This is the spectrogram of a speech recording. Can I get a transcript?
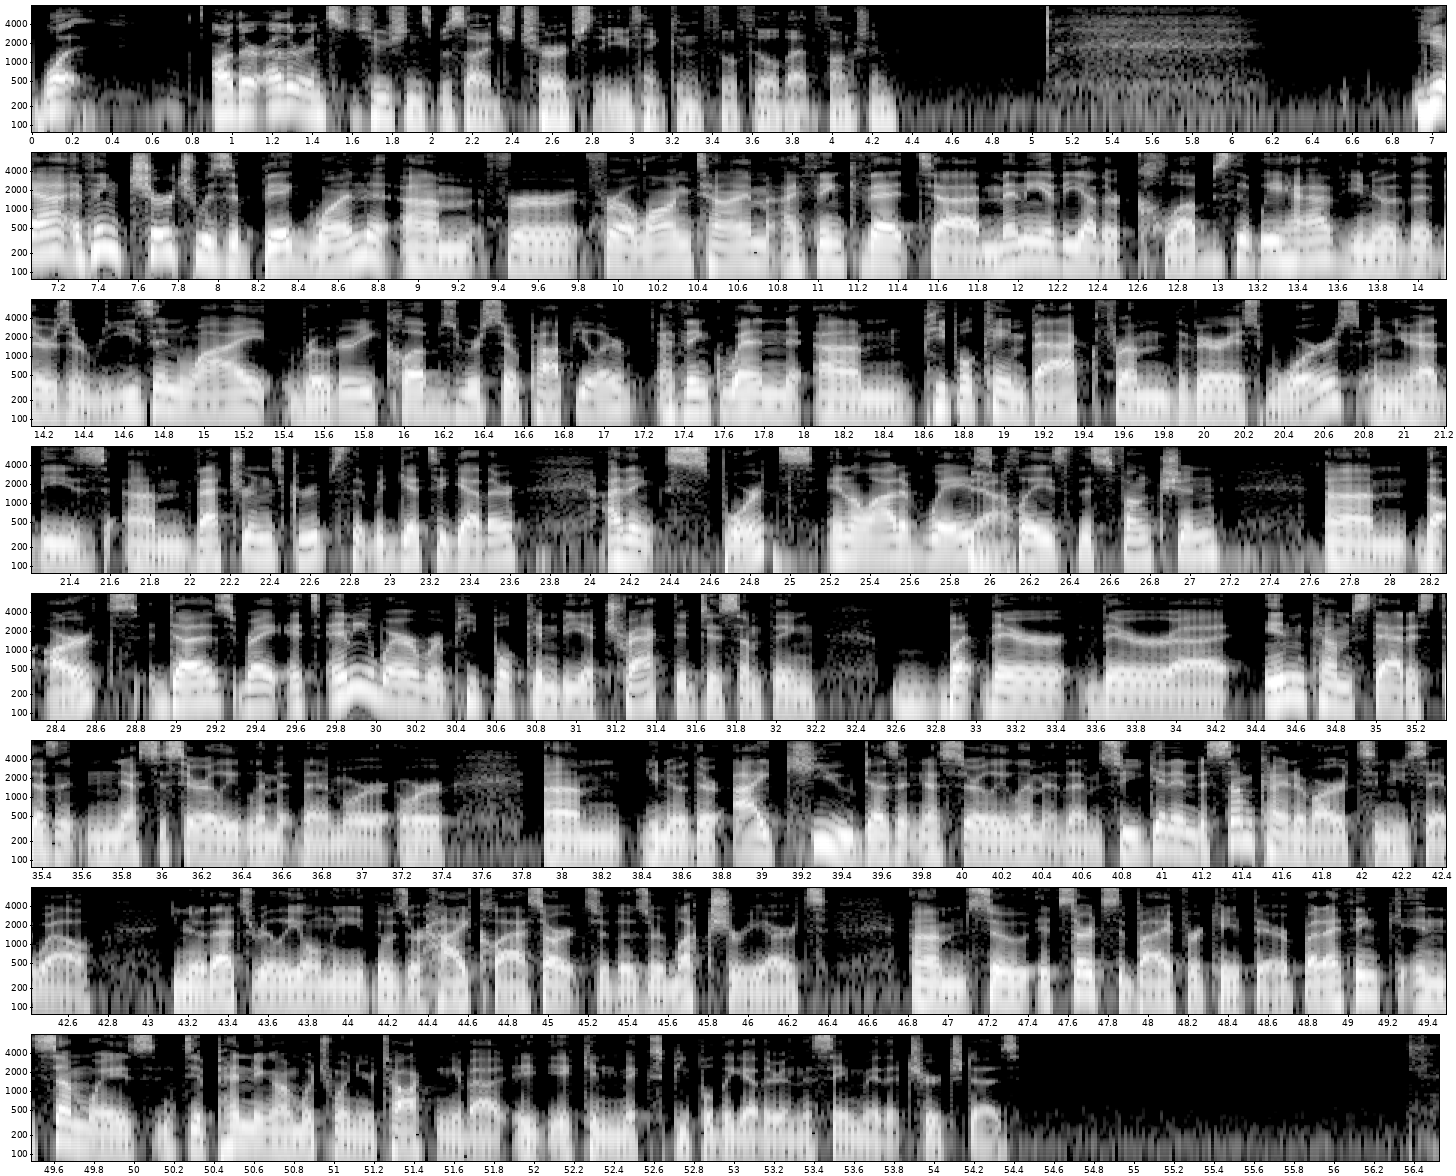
What are there other institutions besides church that you think can fulfill that function? Yeah, I think church was a big one um, for for a long time. I think that uh, many of the other clubs that we have, you know, that there's a reason why Rotary clubs were so popular. I think when um, people came back from the various wars, and you had these um, veterans groups that would get together, I think sports in a lot of ways Yeah. plays this function. Um, the arts does right. It's anywhere where people can be attracted to something, but their their uh, income status doesn't necessarily limit them, or or um, you know their IQ doesn't necessarily limit them. So you get into some kind of arts, and you say, well, you know that's really only those are high class arts or those are luxury arts. Um, so it starts to bifurcate there. But I think in some ways, depending on which one you're talking about, it, it can mix people together in the same way that church does.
